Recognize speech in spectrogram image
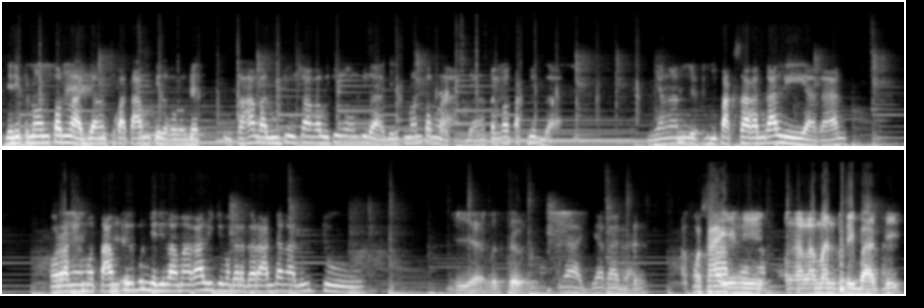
Jadi penonton lah, jangan suka tampil kalau udah usaha nggak lucu, usaha nggak lucu, nggak lucu dah. Jadi penonton lah, jangan pakai otak juga. Jangan Iya. dipaksakan kali ya kan. Orang yang mau tampil pun jadi lama kali cuma gara-gara anda nggak lucu. Iya betul. Ya aja kadang. Apakah Maaf, ini pengalaman pribadi?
